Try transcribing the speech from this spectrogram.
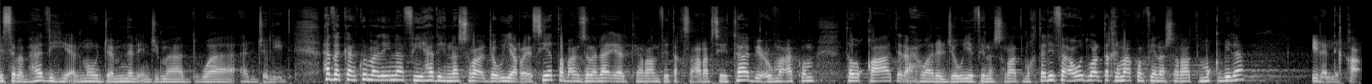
بسبب هذه الموجة من الانجماد والجليد. هذا كان كل ما لدينا في هذه النشرة الجوية الرئيسية. طبعا زملائي الكرام في طقس عرب سيتابعوا معكم توقعات الأحوال الجوية في نشرات مختلفة. أعود وألتقي معكم في نشرات مقبلة. إلى اللقاء.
